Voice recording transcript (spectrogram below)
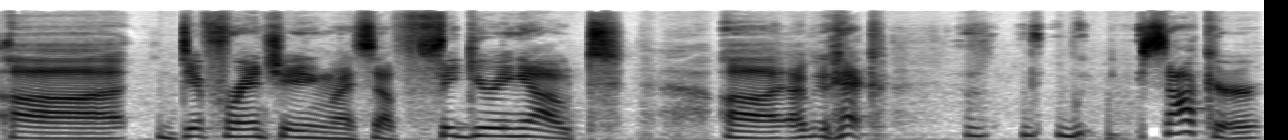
uh, differentiating myself, figuring out, uh, I mean, heck, soccer.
